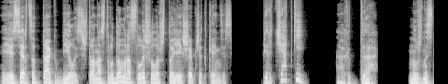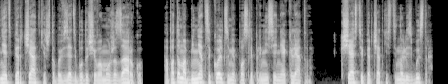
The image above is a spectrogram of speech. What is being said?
Ее сердце так билось, что она с трудом расслышала, что ей шепчет Кэндис. «Перчатки?» «Ах да! Нужно снять перчатки, чтобы взять будущего мужа за руку, а потом обменяться кольцами после принесения клятвы. К счастью, перчатки стянулись быстро.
